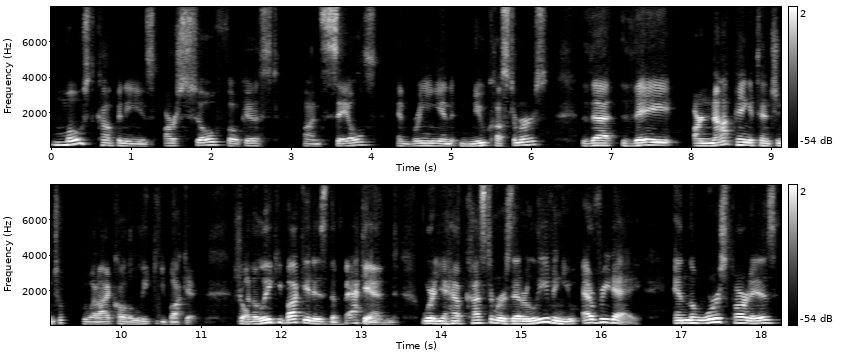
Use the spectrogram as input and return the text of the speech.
most companies are so focused on sales and bringing in new customers that they are not paying attention to what I call the leaky bucket. Sure. Now, the leaky bucket is the back end where you have customers that are leaving you every day. And the worst part is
